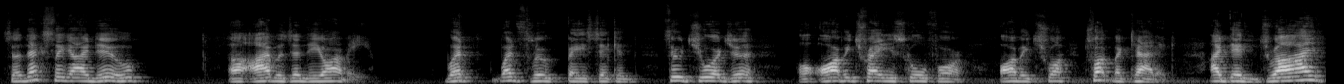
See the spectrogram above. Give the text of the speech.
So next thing I knew, uh, I was in the army. Went went through basic and through Georgia, uh, Army training school for Army truck truck mechanic. I didn't drive.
